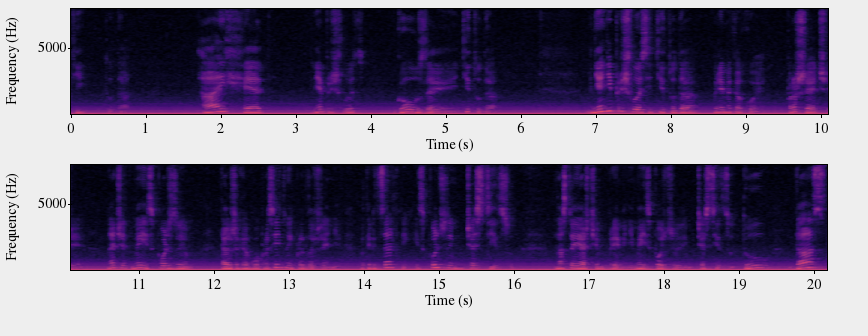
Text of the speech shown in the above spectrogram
идти туда. I had, мне пришлось go the, идти туда. Мне не пришлось идти туда. Время какое? Прошедшее. Значит, мы используем, так же как в вопросительных предложениях, в отрицательных используем частицу. В настоящем времени мы используем частицу do, does,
